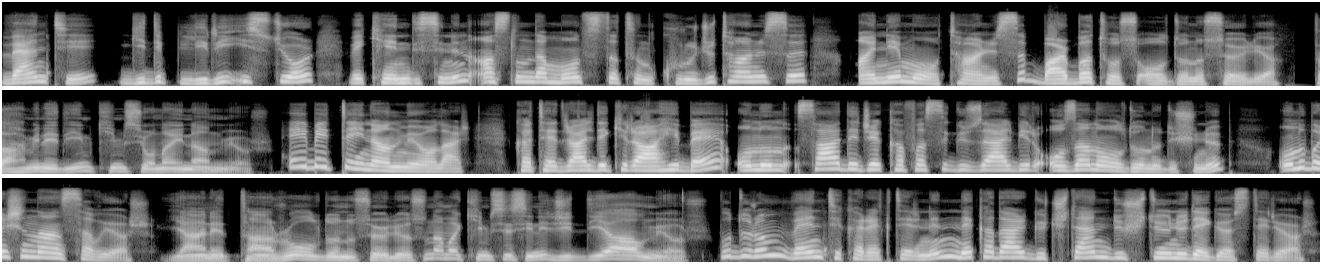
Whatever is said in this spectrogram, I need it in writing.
Venti gidip Lir'i istiyor ve kendisinin aslında Mondstadt'ın kurucu tanrısı, Anemo tanrısı Barbatos olduğunu söylüyor. Tahmin edeyim kimse ona inanmıyor. Elbette inanmıyorlar. Katedraldeki rahibe onun sadece kafası güzel bir ozan olduğunu düşünüp onu başından savuyor. Yani tanrı olduğunu söylüyorsun ama kimse seni ciddiye almıyor. Bu durum Venti karakterinin ne kadar güçten düştüğünü de gösteriyor.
